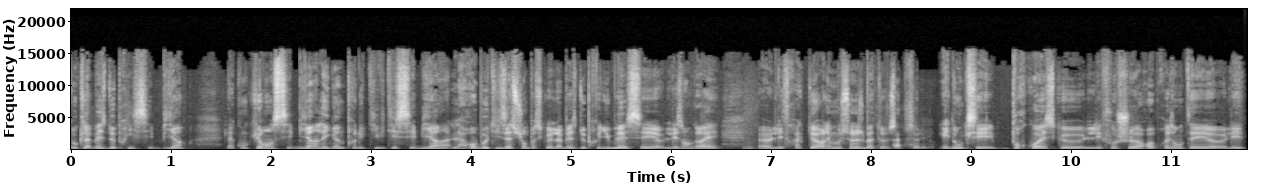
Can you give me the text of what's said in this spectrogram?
Donc la baisse de prix, c'est bien. La concurrence, c'est bien. Les gains de productivité, c'est bien. La robotisation, parce que la baisse de prix du blé, c'est les engrais, les tracteurs, les moissonneuses batteuses. Absolument. Et donc c'est pourquoi est-ce que les faucheurs représentaient les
